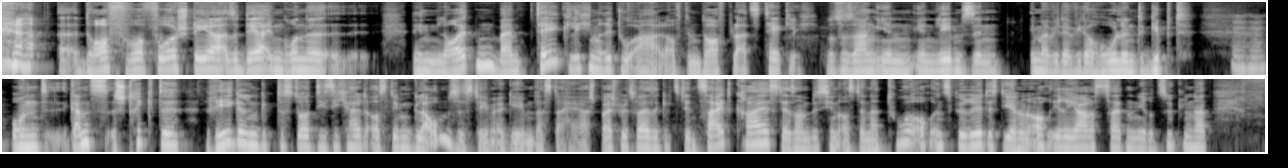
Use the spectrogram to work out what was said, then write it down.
ja. äh, Dorfvorsteher, also der im Grunde äh, den Leuten beim täglichen Ritual auf dem Dorfplatz täglich sozusagen ihren, ihren Lebenssinn immer wieder wiederholend gibt Mhm. Und ganz strikte Regeln gibt es dort, die sich halt aus dem Glaubenssystem ergeben, das da herrscht. Beispielsweise gibt es den Zeitkreis, der so ein bisschen aus der Natur auch inspiriert ist, die ja nun auch ihre Jahreszeiten und ihre Zyklen hat.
